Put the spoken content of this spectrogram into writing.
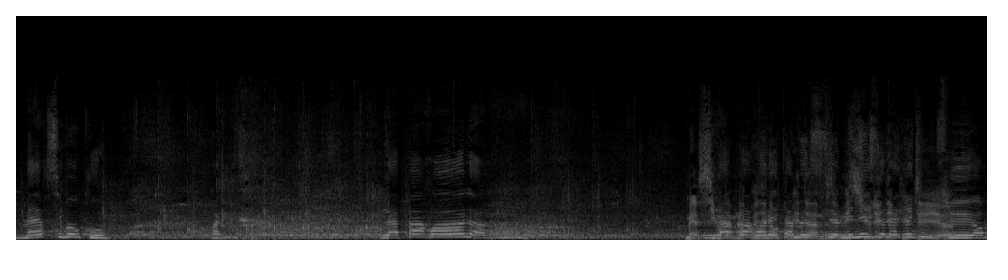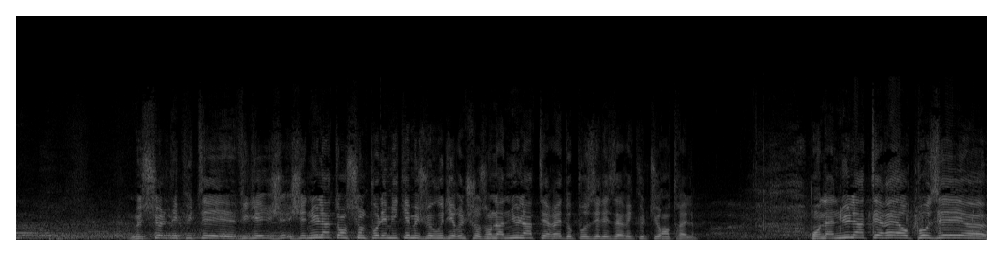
Merci. Merci beaucoup. La parole. Merci, la Madame parole la est à Monsieur le ministre de l'Agriculture. Euh, monsieur le député Villiers, j'ai nulle intention de polémiquer, mais je vais vous dire une chose on n'a nul intérêt d'opposer les agricultures entre elles. On n'a nul intérêt à opposer euh,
